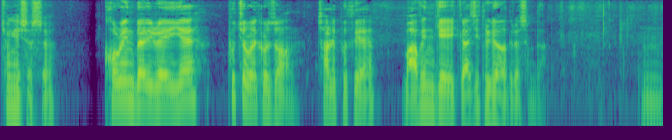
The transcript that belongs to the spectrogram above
청해 주셨어요. 코린 벨리 레이의 Put Your Records On, 찰리 퍼스의 마빈 게이까지 들려드렸습니다. 음,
